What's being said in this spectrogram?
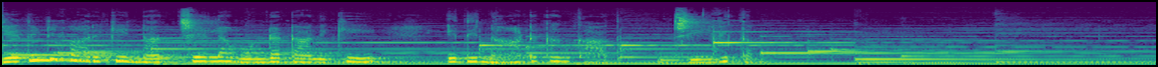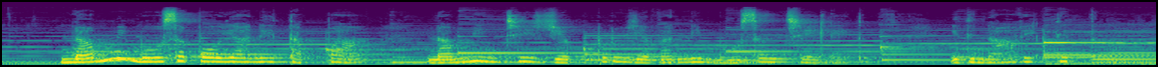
ఎదుటి వారికి నచ్చేలా ఉండటానికి ఇది నాటకం కాదు జీవితం. నమ్మి మోసపోయానే తప్ప నమ్మించి ఎప్పుడు ఎవరిని మోసం చేయలేదు. ఇది నా వ్యక్తిత్వం.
